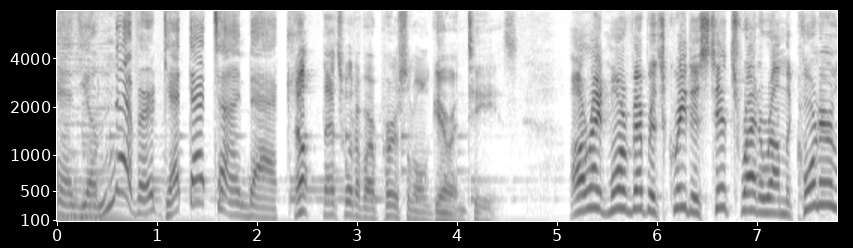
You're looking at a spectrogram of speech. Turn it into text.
And you'll never get that time back. No, that's one of our personal guarantees. All right, more of Everett's greatest hits right around the corner.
